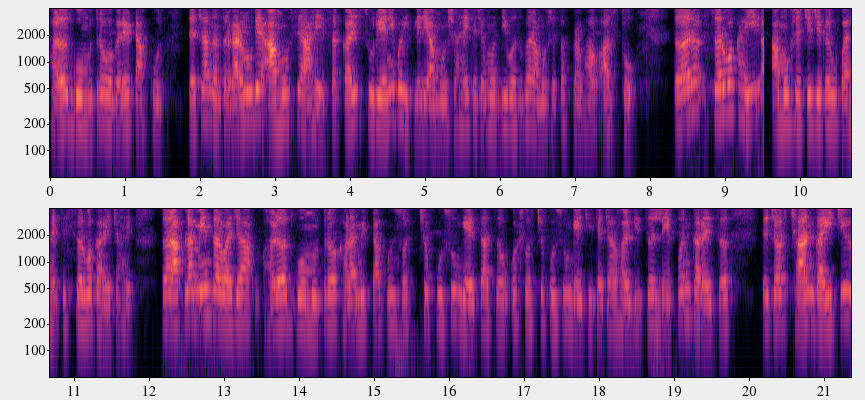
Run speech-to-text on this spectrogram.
हळद गोमूत्र वगैरे टाकून. त्याच्यानंतर कारण उद्या आमोसे आहे सकाळी सूर्याने बघितलेली आमोश आहे त्याच्यामुळे दिवसभर आमोशाचा प्रभाव असतो. तर सर्व काही आमोशाचे जे काही उपाय आहेत ते सर्व करायचे आहेत. तर आपला मेन दरवाजा हळद गोमूत्र खडा मीठ टाकून स्वच्छ पुसून घ्यायचा चौकट स्वच्छ पुसून घ्यायची त्याच्यावर हळदीचं लेपन करायचं त्याच्यावर छान गाईचे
